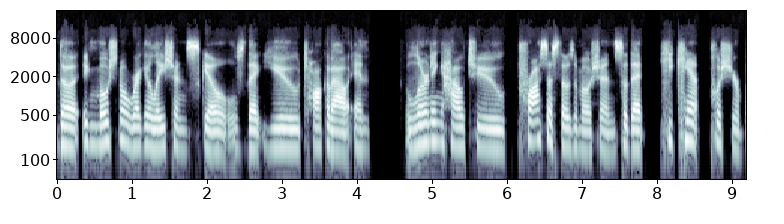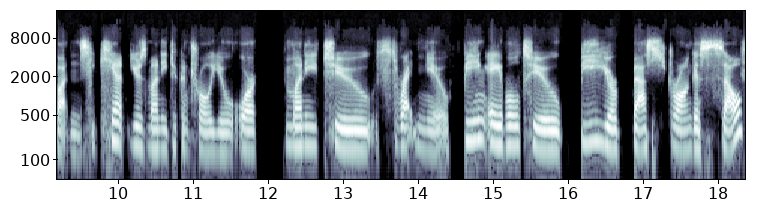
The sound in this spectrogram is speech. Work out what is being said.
the emotional regulation skills that you talk about and learning how to process those emotions so that he can't push your buttons. He can't use money to control you or money to threaten you. Being able to be your best, strongest self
